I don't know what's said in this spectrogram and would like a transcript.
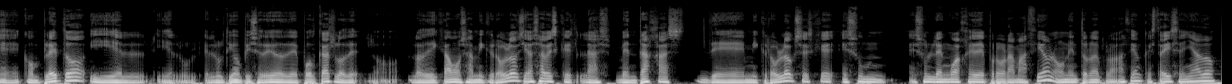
eh, completo y, el, y el, último episodio de podcast lo, lo, dedicamos a microblogs. Ya sabes que las ventajas de microblogs es que es un, es un lenguaje de programación o un entorno de programación que está diseñado,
